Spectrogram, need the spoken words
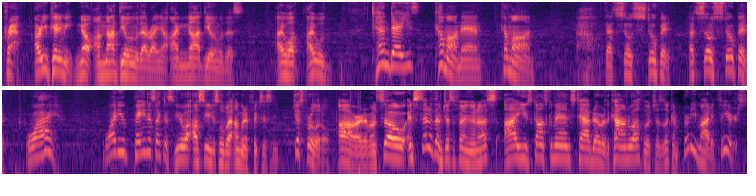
Crap. Are you kidding me? No, I'm not dealing with that right now. I'm not dealing with this. I will... I will... Ten days? Come on, man. Come on. Oh, that's so stupid. That's so stupid. Why? Why do you paint us like this? You know what? I'll see you in just a little bit. I'm going to fix this just for a little. Alright, everyone. So, instead of them justifying on us, I use cons commands, tabbed over the Commonwealth, which is looking pretty mighty fierce.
